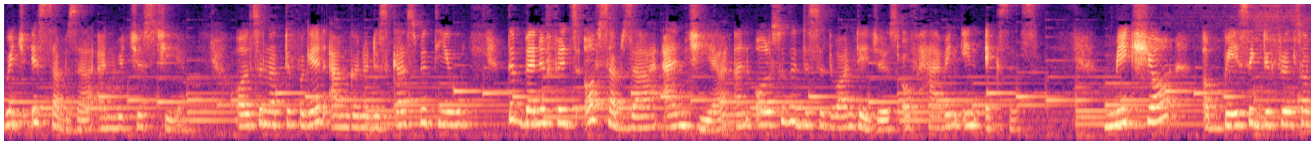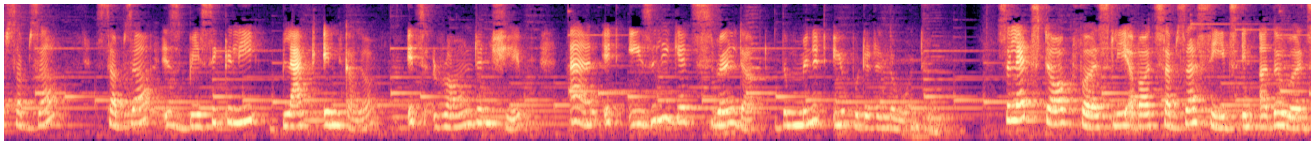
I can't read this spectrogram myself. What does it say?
which is sabza and which is chia. Also, not to forget, I'm going to discuss with you the benefits of sabza and chia and also the disadvantages of having in excess. Make sure a basic difference of sabza. Sabza is basically black in color. It's round in shape and it easily gets swelled up the minute you put it in the water. So let's talk firstly about sabza seeds, in other words,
